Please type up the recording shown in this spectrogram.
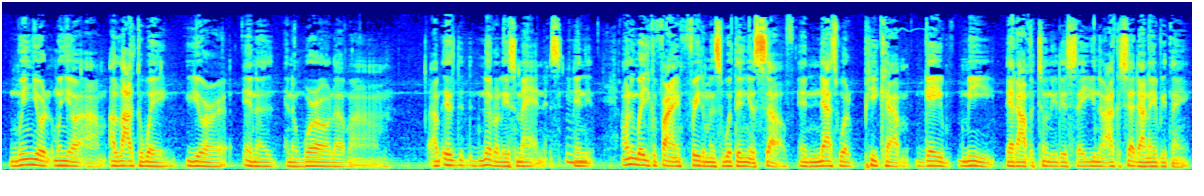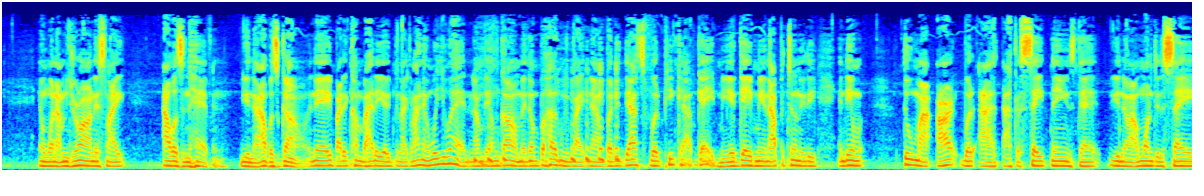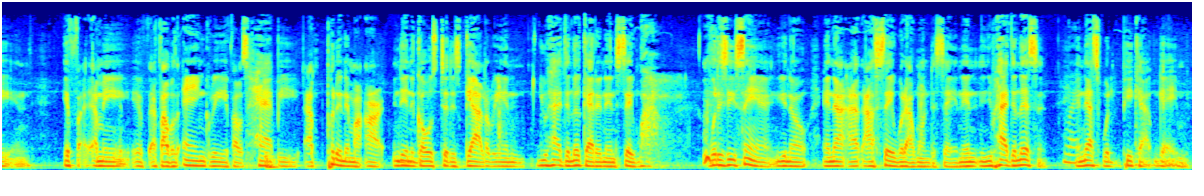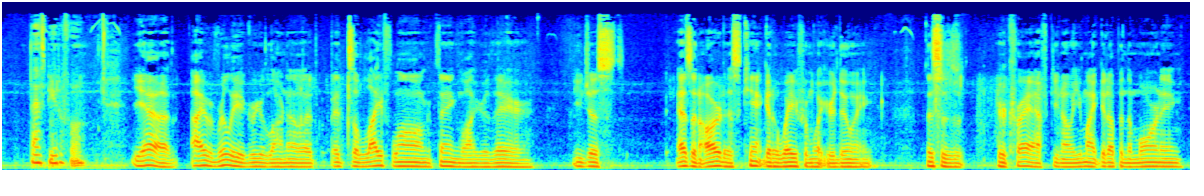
when you're when you're um, locked away, you're in a in a world of um, um, it, literally it's madness. And the only way you can find freedom is within yourself, and that's what PCAP gave me that opportunity to say, you know, I could shut down everything. And when I'm drawn, it's like I was in heaven. You know, I was gone. And everybody come by there and be like, Lionel, where you at? And I'm, I'm gone, man. Don't bug me right now. But that's what PCAP gave me. It gave me an opportunity. And then through my art, what I, I could say things that, you know, I wanted to say. And if, I I mean, if, if I was angry, if I was happy, I put it in my art. And then it goes to this gallery and you had to look at it and say, wow, what is he saying? You know, and I, I, I say what I wanted to say. And then you had to listen. Right. And that's what PCAP gave me. That's beautiful. Yeah, I really agree with Larnell. It, it's a lifelong thing while you're there. You just, as an artist, can't get away from what you're doing. This is your craft. You know, you might get up in the morning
